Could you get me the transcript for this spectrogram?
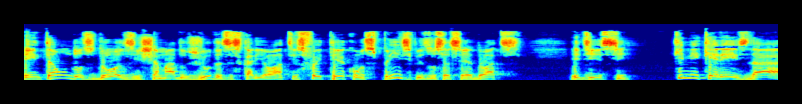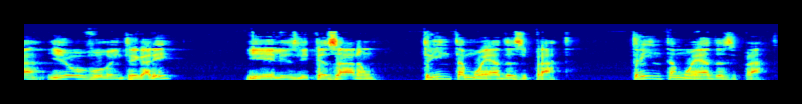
Então um dos doze, chamado Judas Iscariotes, foi ter com os príncipes dos sacerdotes e disse: Que me quereis dar e eu vou-lo entregarei? E eles lhe pesaram trinta moedas de prata. Trinta moedas de prata.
